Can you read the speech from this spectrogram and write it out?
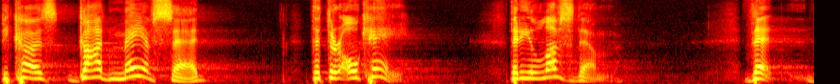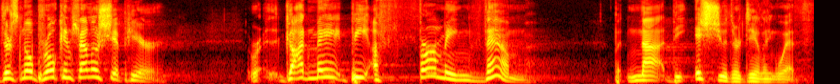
Because God may have said that they're okay, that He loves them, that there's no broken fellowship here. God may be affirming them, but not the issue they're dealing with.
